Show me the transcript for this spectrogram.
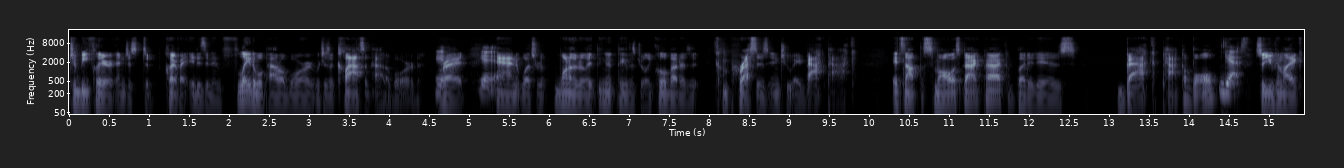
to be clear and just to clarify it is an inflatable paddleboard which is a class of paddleboard yeah. right yeah, yeah. and what's re- one of the really th- things that's really cool about it is it compresses into a backpack it's not the smallest backpack but it is backpackable yes so you can like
